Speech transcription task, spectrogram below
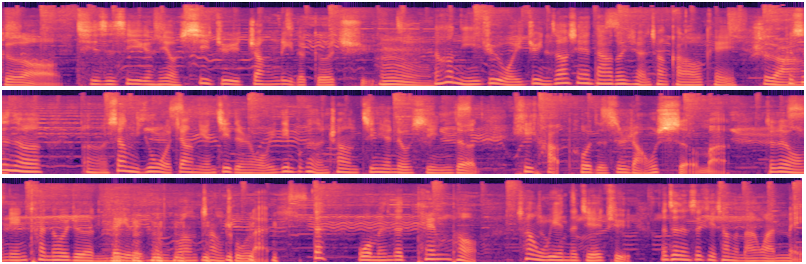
歌哦，其实是一个很有戏剧张力的歌曲。嗯，然后你一句我一句，你知道现在大家都喜欢唱卡拉 OK，是啊，可是呢。呃，像你跟我这样年纪的人，我们一定不可能唱今天流行的 hip hop 或者是饶舌嘛，这个我们连看都会觉得很累的，更何况唱出来。但我们的 tempo 唱无言的结局，那真的是可以唱的蛮完美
